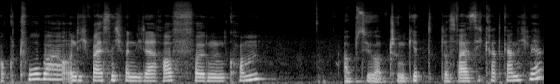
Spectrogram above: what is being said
Oktober und ich weiß nicht, wann die darauf folgenden kommen. Ob es überhaupt schon gibt, das weiß ich gerade gar nicht mehr.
